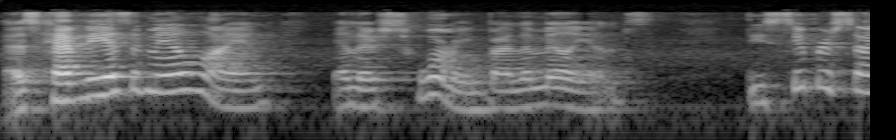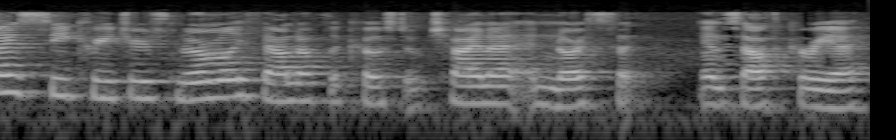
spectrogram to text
As heavy as a male lion, and they're swarming by the millions. These supersized sea creatures, normally found off the coast of China and North and South Korea,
